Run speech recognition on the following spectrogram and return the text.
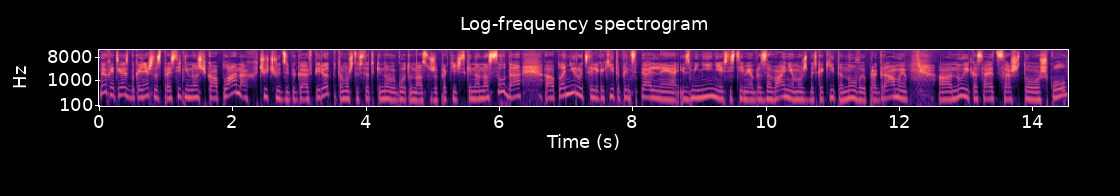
Ну и хотелось бы, конечно, спросить немножечко о планах, чуть-чуть забегая вперед, потому что все-таки Новый год у нас уже практически на носу, да. А планируются ли какие-то принципиальные изменения в системе образования, может быть, какие-то новые программы? А, ну и касается, что школ,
